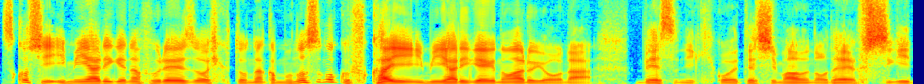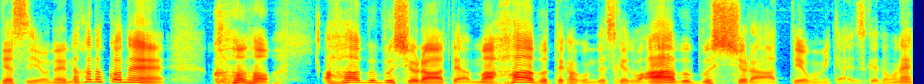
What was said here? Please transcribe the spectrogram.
少し意味ありげなフレーズを弾くとなんかものすごく深い意味ありげのあるようなベースに聞こえてしまうので不思議ですよね。なかなかねこのアーブ・ブッシュラーってまあハーブって書くんですけどアーブ・ブッシュラーって読むみたいですけどもね。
